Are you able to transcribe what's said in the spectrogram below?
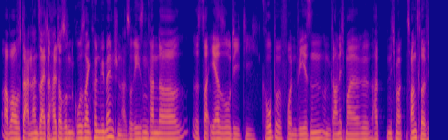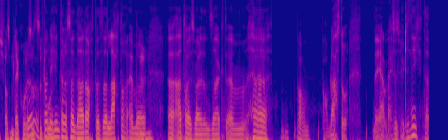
Aber auf der anderen Seite halt auch so groß sein können wie Menschen. Also Riesen kann da, ist da eher so die, die Gruppe von Wesen und gar nicht mal, hat nicht mal zwangsläufig was mit der Größe ja zu fand ich tun. interessant. Hat auch, dass er lacht doch einmal Mhm. äh, Atreus, weil er dann sagt, ähm, warum, warum lachst du? Naja, weißt du es wirklich nicht? Da,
